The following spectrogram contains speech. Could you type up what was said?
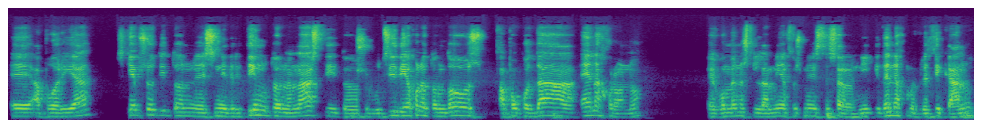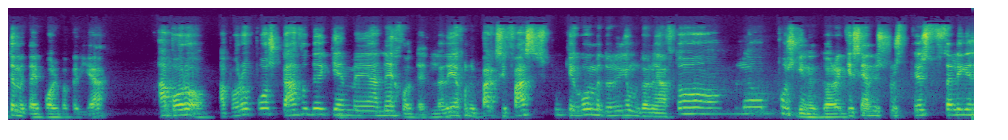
ε, απορία. Σκέψω ότι τον ε, συνειδητή μου, τον Ανάστη, τον Σουρουτσίδη, έχω να τον δω από κοντά ένα χρόνο. Εγώ μένω στη Λαμία, αυτός μένει στη Θεσσαλονίκη, δεν έχουμε βρεθεί καν ούτε με τα υπόλοιπα παιδιά. Απορώ. Απορώ πώς κάθονται και με ανέχονται. Δηλαδή, έχουν υπάρξει φάσεις που και εγώ με τον ίδιο μου τον εαυτό λέω πώς γίνεται τώρα. Και εσύ, αν είσαι προς τη θέση τους, θα λέγε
